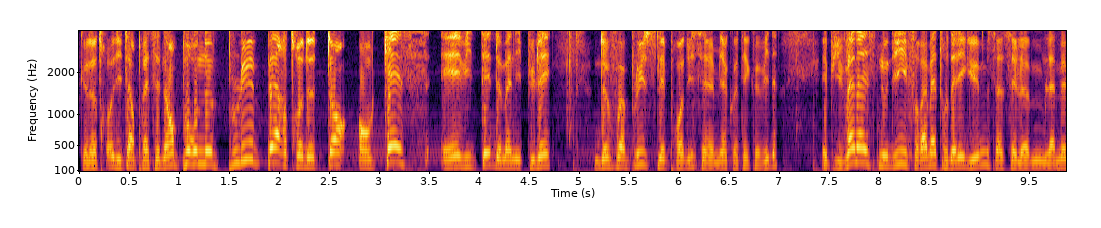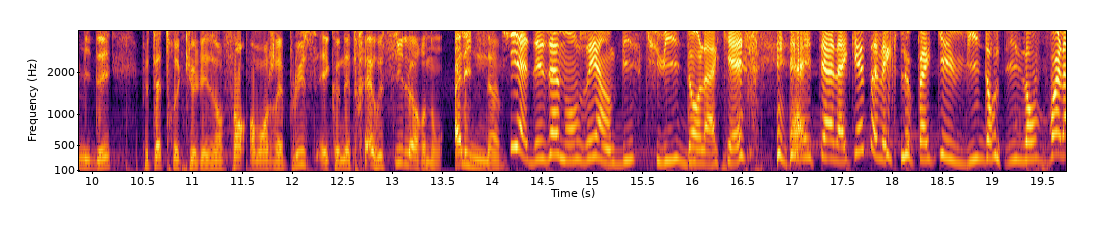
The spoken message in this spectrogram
que notre auditeur précédent, pour ne plus perdre de temps en caisse et éviter de manipuler deux fois plus les produits. C'est même bien côté Covid. Et puis Vanessa nous dit il faudrait mettre des légumes. Ça, c'est le- la même idée. Peut-être que les enfants en mangeraient plus et connaîtraient aussi leur nom. Aline. Qui a déjà mangé un biscuit dans la caisse et a été à la caisse avec le paquet vide en disant voilà,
